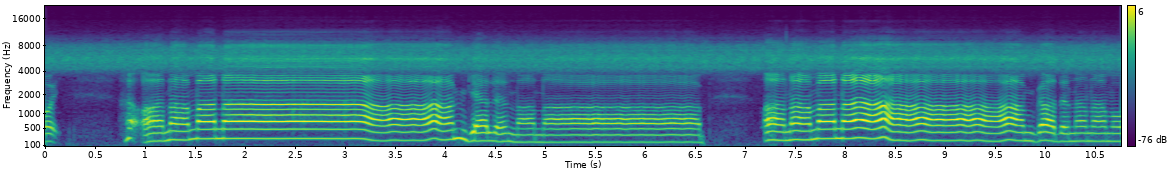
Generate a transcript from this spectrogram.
oy? Anam anam gelin anam Anam anam kadın anam oy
